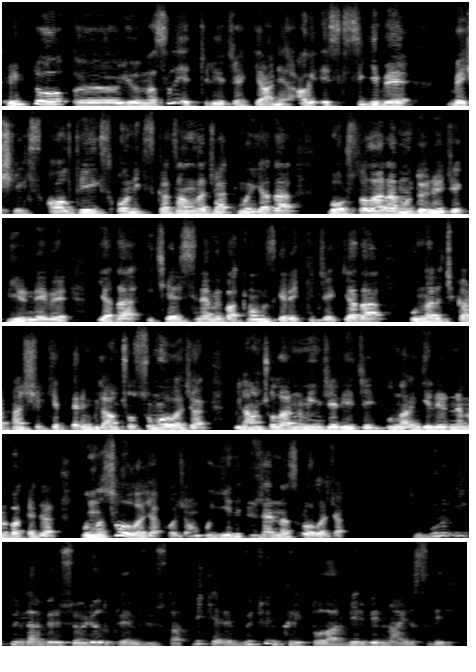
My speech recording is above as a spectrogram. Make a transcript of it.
kriptoyu nasıl etkileyecek? Yani eskisi gibi 5x, 6x, 10x kazanılacak mı? Ya da borsalara mı dönecek bir nevi? Ya da içerisine mi bakmamız gerekecek? Ya da bunları çıkartan şirketlerin bilançosu mu olacak? Bilançolarını mı inceleyeceğiz? Bunların gelirine mi bakacağız? Bu nasıl olacak hocam? Bu yeni düzen nasıl olacak? Şimdi bunu ilk günden beri söylüyorduk Remzi Üstad. Bir kere bütün kriptolar birbirinin aynısı değil.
